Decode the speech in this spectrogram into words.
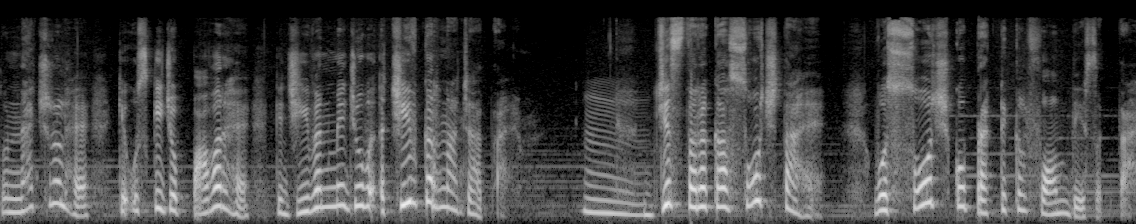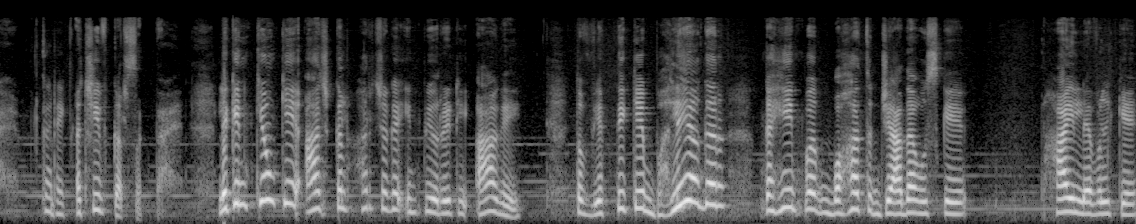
तो नेचुरल है कि उसकी जो पावर है कि जीवन में जो अचीव करना चाहता है हम्म। जिस तरह का सोचता है वो सोच को प्रैक्टिकल फॉर्म दे सकता है करेक्ट अचीव कर सकता है। लेकिन क्योंकि आजकल हर जगह इम्प्योरिटी आ गई तो व्यक्ति के भले अगर कहीं पर बहुत ज़्यादा उसके हाई लेवल के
